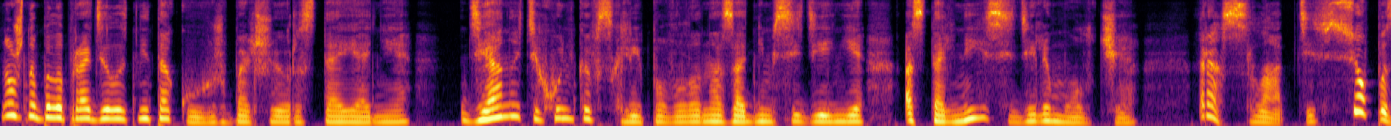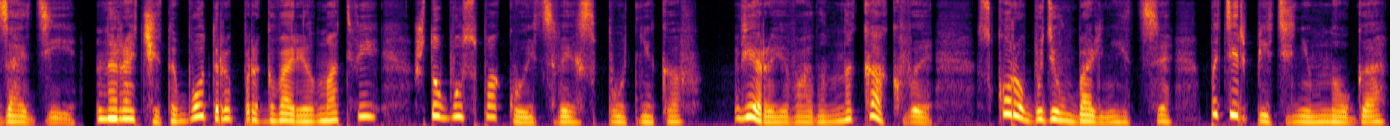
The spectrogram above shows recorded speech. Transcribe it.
нужно было проделать не такое уж большое расстояние. Диана тихонько всхлипывала на заднем сиденье, остальные сидели молча. «Расслабьтесь, все позади», — нарочито бодро проговорил Матвей, чтобы успокоить своих спутников. «Вера Ивановна, как вы? Скоро будем в больнице. Потерпите немного».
